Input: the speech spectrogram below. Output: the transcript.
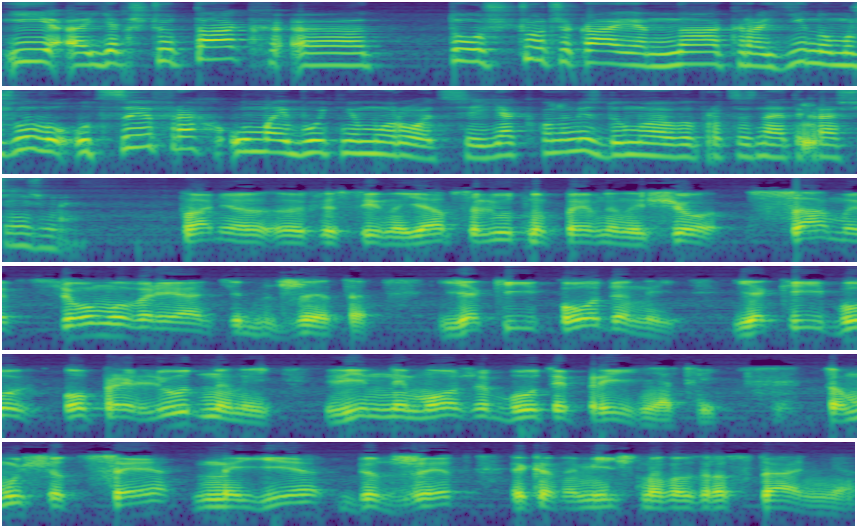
І е, якщо так, е, то що чекає на країну, можливо, у цифрах у майбутньому році? Як економіст, думаю, ви про це знаєте краще ніж ми. Пані е, Христина, я абсолютно впевнений, що саме в цьому варіанті бюджету, який поданий, який був оприлюднений, він не може бути прийнятий, тому що це не є бюджет економічного зростання.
